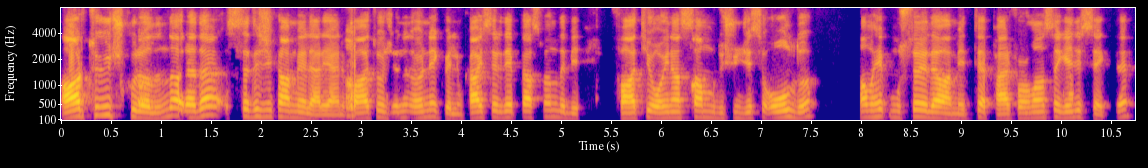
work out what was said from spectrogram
artı 3 kuralında arada stratejik hamleler. Yani Fatih Hoca'nın örnek verelim Kayseri deplasmanında bir Fatih oynatsam mı düşüncesi oldu. Ama hep Muslera devam etti. Performansa gelirsek de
